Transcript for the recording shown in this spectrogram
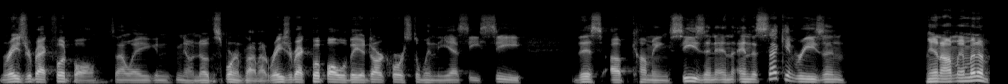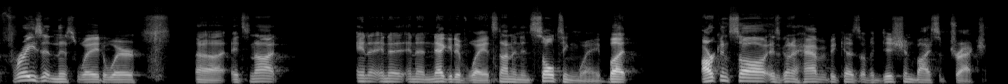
Razorback football. So that way you can you know know the sport I'm talking about. Razorback football will be a dark horse to win the SEC this upcoming season. And and the second reason, and I'm, I'm to phrase it in this way to where uh, it's not in a, in a, in a negative way. It's not an insulting way, but Arkansas is to have it because of addition by subtraction.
